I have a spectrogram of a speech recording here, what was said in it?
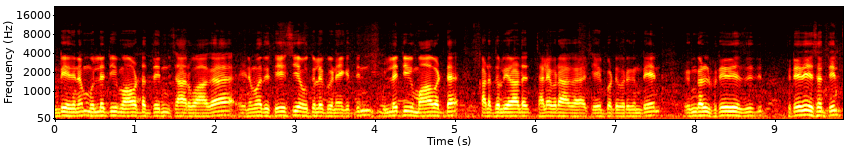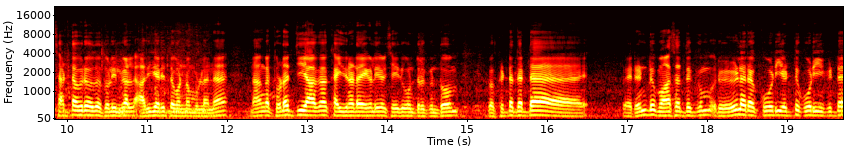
இன்றைய தினம் முல்லைத்தீவு மாவட்டத்தின் சார்பாக எமது தேசிய ஒத்துழைப்பு இணையத்தின் முல்லைத்தீவு மாவட்ட கடத்தொழிலாளர் தலைவராக செயல்பட்டு வருகின்றேன். எங்கள் பிரதேசத்தில் பிரதேசத்தில் சட்டவிரோத தொழில்கள் அதிகரித்த வண்ணம் உள்ளன. நாங்கள் தொடர்ச்சியாக கைது நடவடிக்கைகள் செய்து கொண்டிருக்கின்றோம். இப்போ கிட்டத்தட்ட ரெண்டு மாதத்துக்கும் ஒரு ஏழரை கோடி எட்டு கோடி கிட்ட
